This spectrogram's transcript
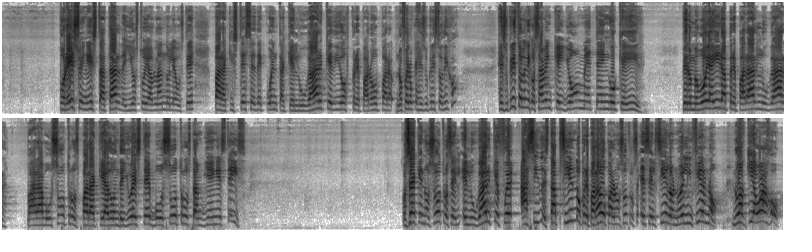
Por eso en esta tarde yo estoy hablándole a usted para que usted se dé cuenta que el lugar que Dios preparó para... ¿No fue lo que Jesucristo dijo? Jesucristo le dijo, saben que yo me tengo que ir, pero me voy a ir a preparar lugar para vosotros, para que a donde yo esté, vosotros también estéis. O sea que nosotros, el, lugar que fue, ha sido, está siendo preparado para nosotros es el cielo, no el infierno, no aquí abajo.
